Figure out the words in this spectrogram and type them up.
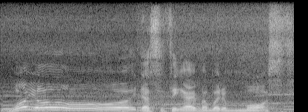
woyoy, that's the thing I remember the most.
